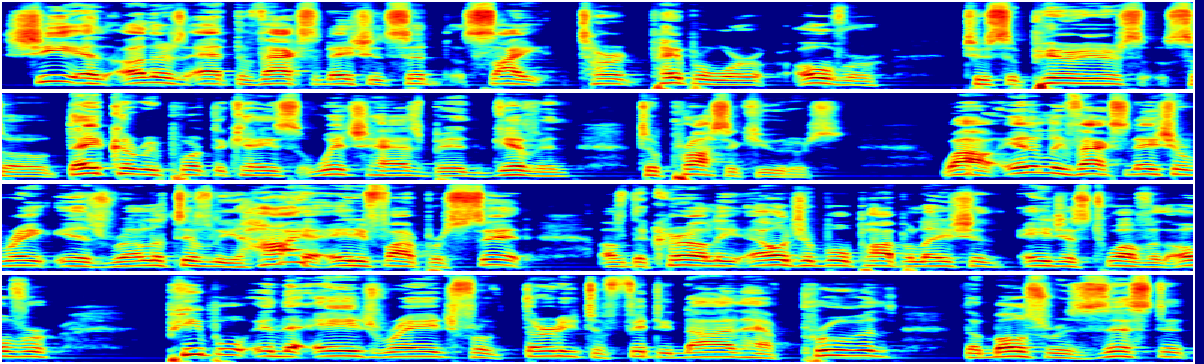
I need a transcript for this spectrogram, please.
she and others at the vaccination site turned paperwork over to superiors so they could report the case, which has been given to prosecutors. While Italy vaccination rate is relatively high at 85% of the currently eligible population ages 12 and over, people in the age range from 30 to 59 have proven the most resistant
